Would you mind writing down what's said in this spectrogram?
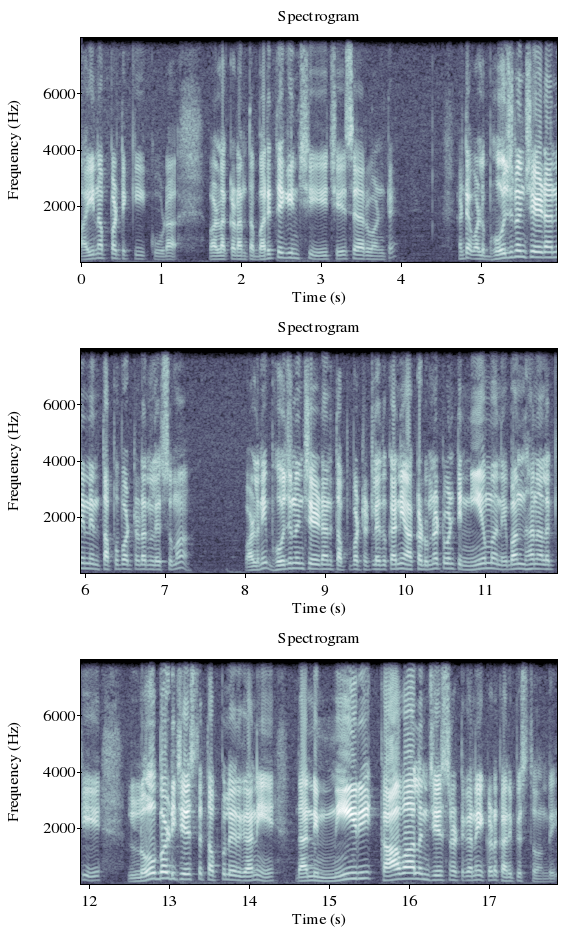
అయినప్పటికీ కూడా వాళ్ళు అక్కడ అంత బరి తెగించి చేశారు అంటే అంటే వాళ్ళు భోజనం చేయడాన్ని నేను తప్పు పట్టడం లేదు సుమా. వాళ్ళని భోజనం చేయడానికి తప్పు పట్టట్లేదు కానీ అక్కడ ఉన్నటువంటి నియమ నిబంధనలకి లోబడి చేస్తే తప్పు లేదు. కానీ దాన్ని మీరి కావాలని చేసినట్టుగానే ఇక్కడ కనిపిస్తోంది.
